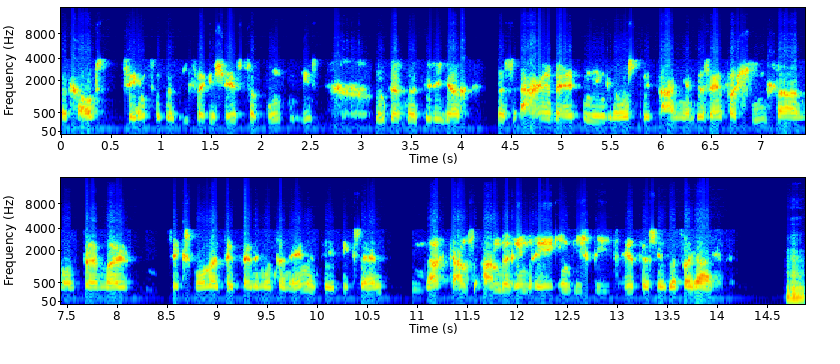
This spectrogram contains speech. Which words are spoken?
Verkaufszins- oder Liefergeschäft verbunden ist. Und dass natürlich auch das Arbeiten in Großbritannien, das einfach hinfahren und einmal sechs Monate bei einem Unternehmen tätig sein, nach ganz anderen Regeln gespielt wird als in der Vergangenheit. Ja.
